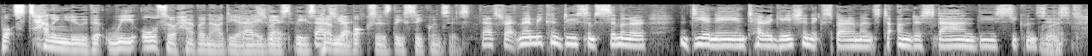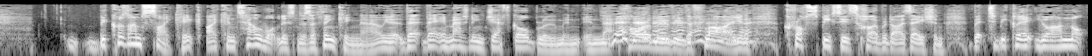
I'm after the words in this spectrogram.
what's telling you that we also have in our DNA That's these, right. these That's right. boxes, these sequences. That's right. And then we can do some similar DNA interrogation experiments to understand these sequences. Because I'm psychic, I can tell what listeners are thinking now. You know, they're, they're imagining Jeff Goldblum in, in that horror movie, The Fly, you know, cross species hybridization. But to be clear, you are not,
